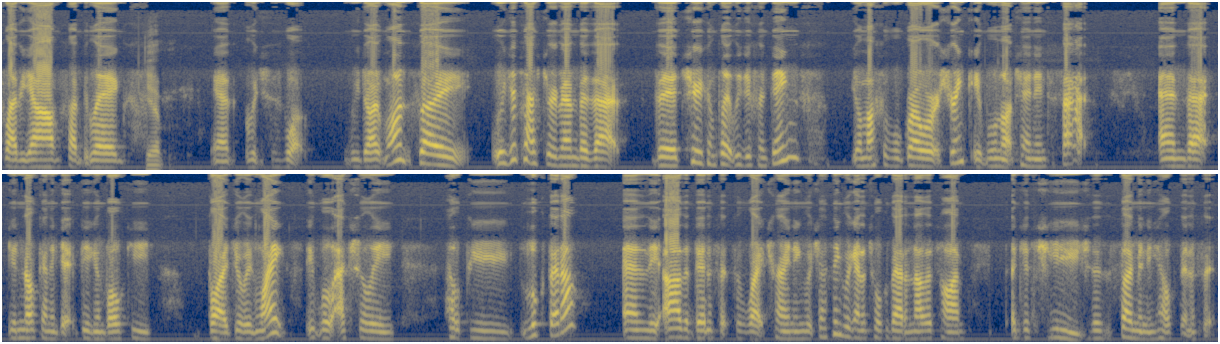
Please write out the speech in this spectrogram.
flabby arms, flabby legs, Yep. yeah, which is what we don't want. So we just have to remember that they're two completely different things. Your muscle will grow or it shrink. It will not turn into fat. And that you're not going to get big and bulky by doing weights. It will actually help you look better. And the other benefits of weight training, which I think we're going to talk about another time, are just huge. There's so many health benefits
